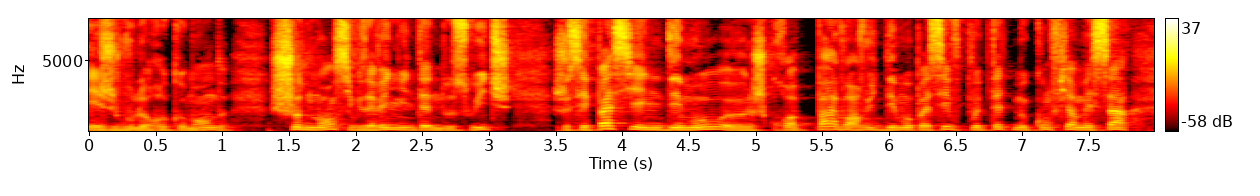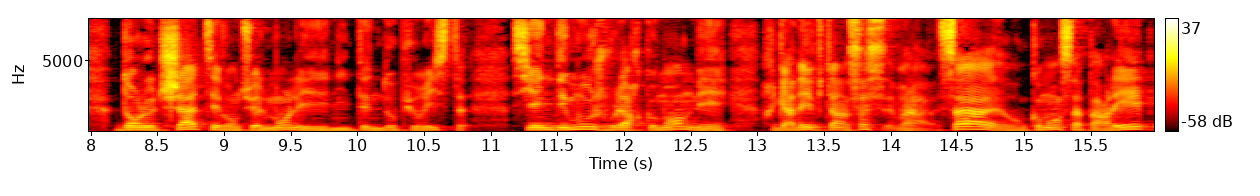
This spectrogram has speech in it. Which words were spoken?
et je vous le recommande chaudement si vous avez une Nintendo Switch. Je ne sais pas s'il y a une démo, euh, je crois pas avoir vu de démo passer. Vous pouvez peut-être me confirmer ça dans le chat, éventuellement, les Nintendo puristes. S'il y a une démo, je vous la recommande, mais regardez, putain, ça, voilà, ça, on commence à parler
